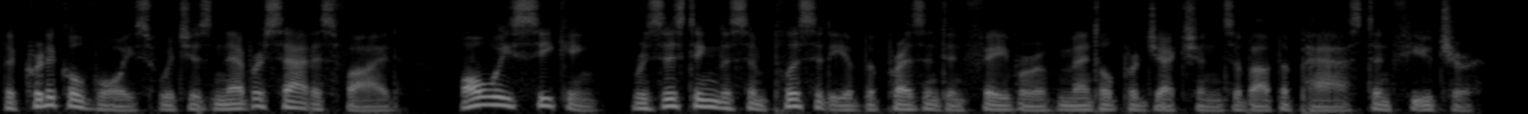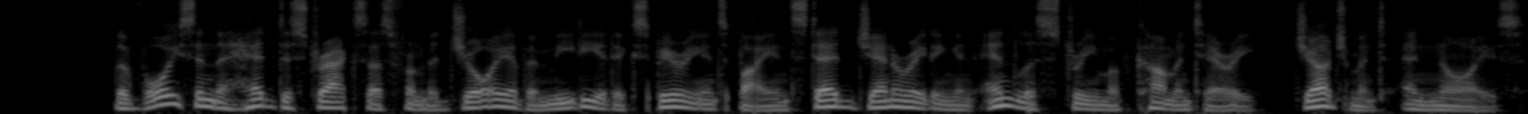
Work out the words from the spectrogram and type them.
the critical voice which is never satisfied, always seeking, resisting the simplicity of the present in favor of mental projections about the past and future. The voice in the head distracts us from the joy of immediate experience by instead generating an endless stream of commentary, judgment, and noise.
